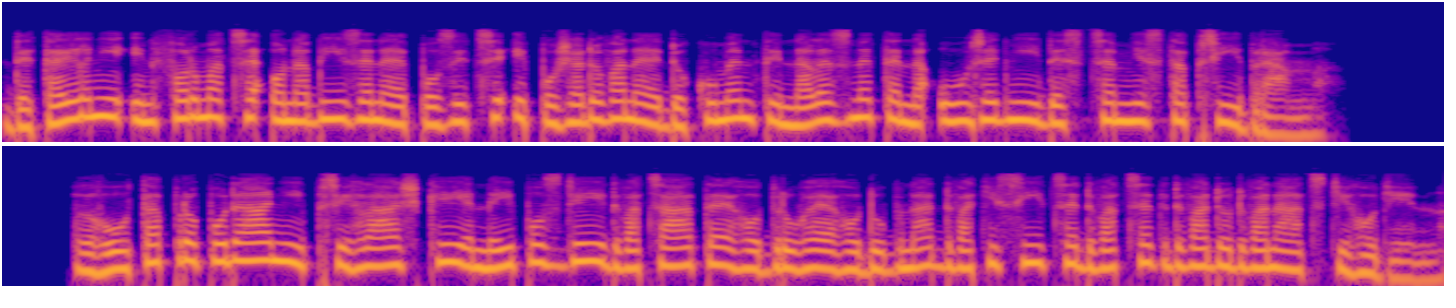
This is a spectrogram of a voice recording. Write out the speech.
Detailní informace o nabízené pozici i požadované dokumenty naleznete na úřední desce města Příbram. Lhůta pro podání přihlášky je nejpozději 22. dubna 2022 do 12 hodin.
